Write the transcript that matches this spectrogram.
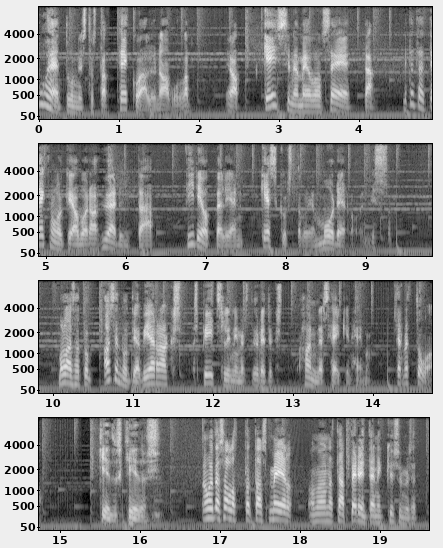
puheen tunnistusta tekoälyn avulla. Ja keissinä meillä on se, että miten tätä teknologiaa voidaan hyödyntää videopelien keskustelujen moderoinnissa. Me ollaan saatu asiantuntijavieraaksi Speechly-nimestä yrityksestä Hannes Heikinheimo. Tervetuloa. Kiitos, kiitos. No voitaisiin aloittaa taas. Meillä on aina tämä perinteinen kysymys, että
